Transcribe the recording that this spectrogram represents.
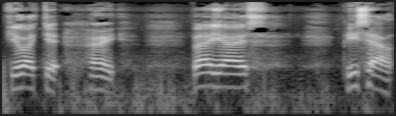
if you liked it. Alright. Bye, guys. Peace out.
